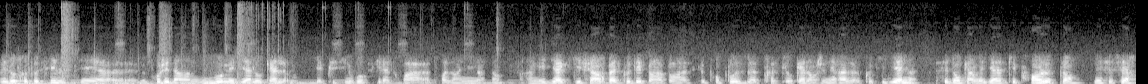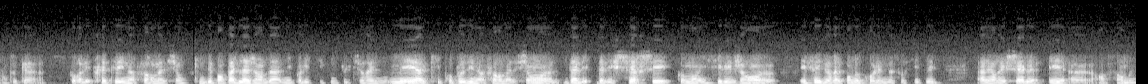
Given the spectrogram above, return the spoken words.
Les autres possibles, c'est euh, le projet d'un nouveau média local qui est plus si nouveau parce qu'il a trois, trois ans et demi maintenant. Un média qui fait un pas de côté par rapport à ce que propose la presse locale en général quotidienne. C'est donc un média qui prend le temps nécessaire, en tout cas pour aller traiter une information qui ne dépend pas de l'agenda ni politique ni culturel, mais euh, qui propose une information euh, d'aller chercher comment ici les gens essayent de répondre aux problèmes de société à leur échelle et ensemble.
